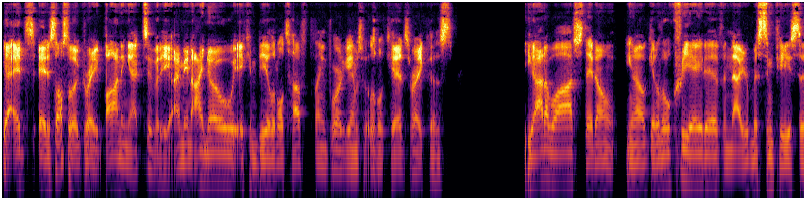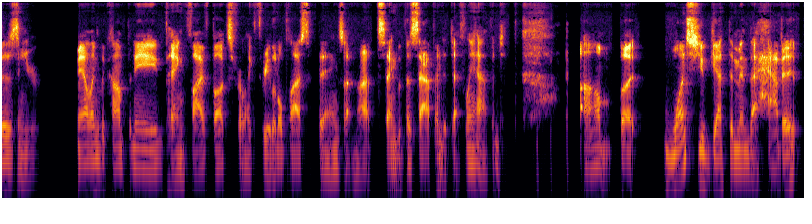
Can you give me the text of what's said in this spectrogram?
Yeah, it's it's also a great bonding activity. I mean, I know it can be a little tough playing board games with little kids, right? Because you got to watch they don't, you know, get a little creative, and now you're missing pieces, and you're mailing the company, paying five bucks for like three little plastic things. I'm not saying that this happened; it definitely happened. um, but once you get them in the habit,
